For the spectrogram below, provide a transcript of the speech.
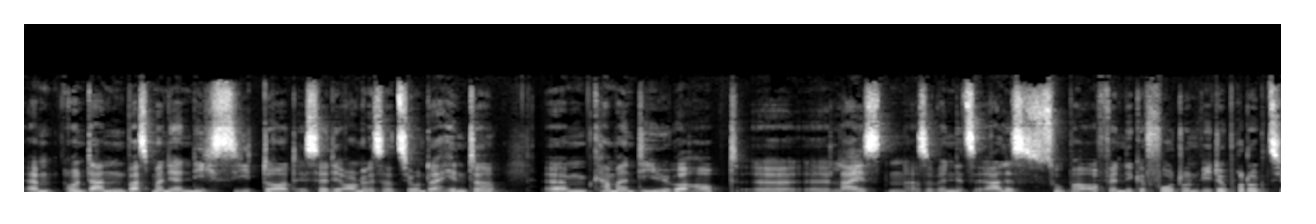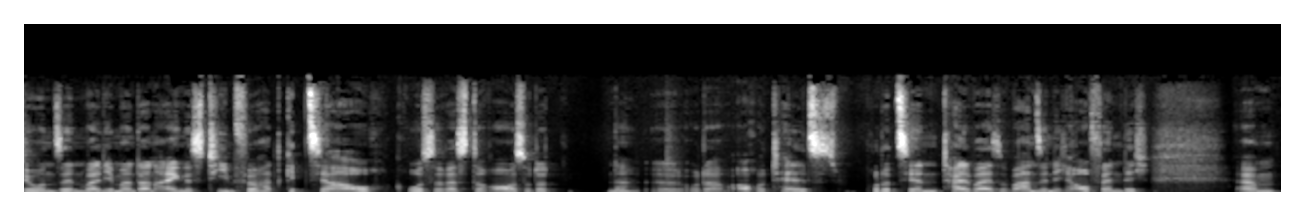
Ähm, und dann, was man ja nicht sieht dort, ist ja die Organisation dahinter. Kann man die überhaupt äh, leisten? Also wenn jetzt alles super aufwendige Foto- und Videoproduktionen sind, weil jemand da ein eigenes Team für hat, gibt's ja auch große Restaurants oder ne, äh, oder auch Hotels produzieren teilweise wahnsinnig aufwendig. Ähm,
